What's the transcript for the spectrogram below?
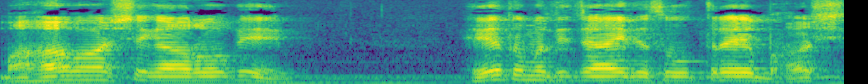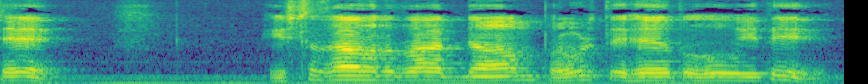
महाभाष्यकारोऽपि हेतुमति च इति सूत्रे भाष्ये इष्टसाधनताज्ञानं प्रवृत्तिहेतुः इति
